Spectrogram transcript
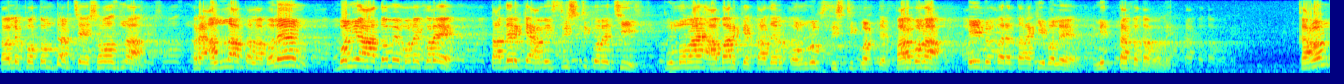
তাহলে প্রথমটার চেয়ে সহজ না? আল্লাহ তালা বলেন, বনি আদমে মনে করে তাদেরকে আমি সৃষ্টি করেছি, পুনরায় আবার কে তাদের অনুরূপ সৃষ্টি করতে পারব না। এই ব্যাপারে তারা কি বলে? মিথ্যা কথা বলে। কারণ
